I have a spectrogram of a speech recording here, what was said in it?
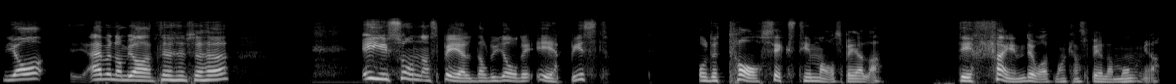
ja, även om jag så här. I sådana spel där du gör det episkt och det tar sex timmar att spela. Det är fint då att man kan spela många.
